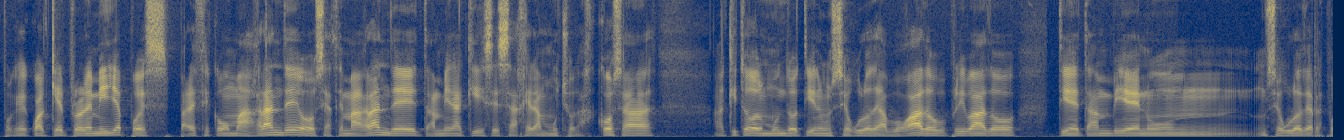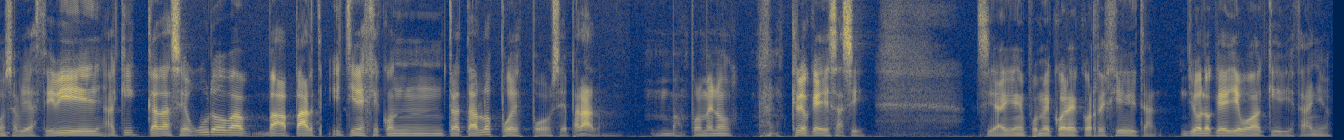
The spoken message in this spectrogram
porque cualquier problemilla pues parece como más grande o se hace más grande, también aquí se exageran mucho las cosas, Aquí todo el mundo tiene un seguro de abogado privado, tiene también un, seguro de responsabilidad civil. Aquí cada seguro va, va aparte y tienes que contratarlos pues por separado. por lo menos creo que es así. Si alguien pues me quiere corregir y tal. Yo lo que llevo aquí 10 años.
